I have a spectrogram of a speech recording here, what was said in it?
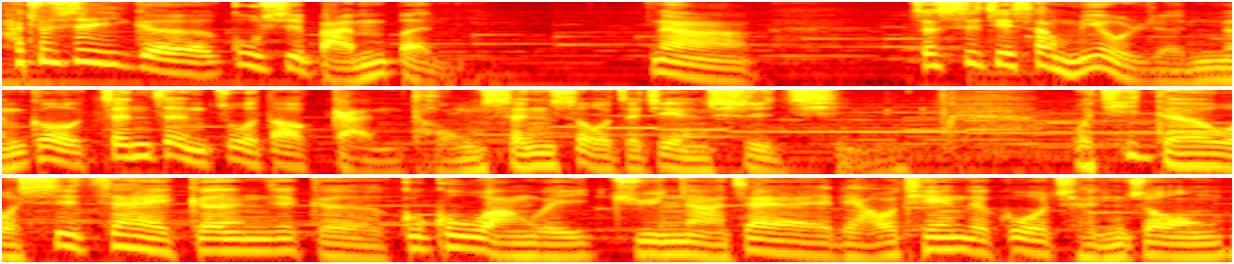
它就是一个故事版本。那这世界上没有人能够真正做到感同身受这件事情。我记得我是在跟这个姑姑王维君啊，在聊天的过程中，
